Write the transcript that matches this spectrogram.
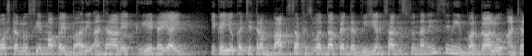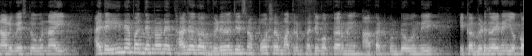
పోస్టర్లు సినిమాపై భారీ అంచనాలే క్రియేట్ అయ్యాయి. ఇక ఈ యొక్క చిత్రం బాక్సాఫీస్ వద్ద పెద్ద విజయం సాధిస్తుందని సినీ వర్గాలు అంచనాలు వేస్తూ ఉన్నాయి. అయితే ఈ నేపథ్యంలోనే తాజాగా విడుదల చేసిన పోస్టర్ మాత్రం ప్రతి ఒక్కరిని ఆకట్టుకుంటూ ఉంది. ఇక విడుదలైన ఈ యొక్క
